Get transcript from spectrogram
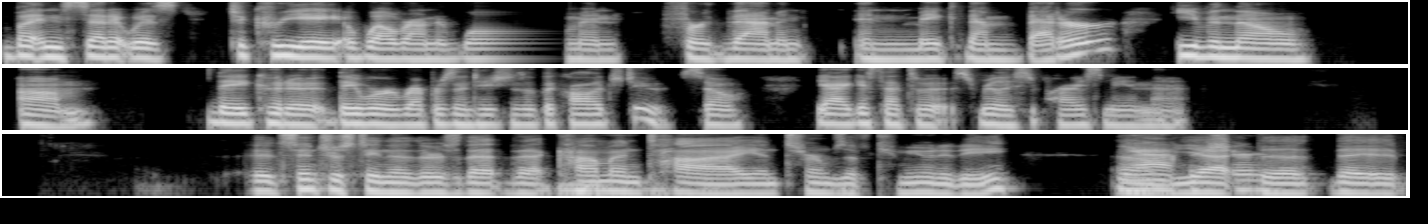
but instead it was to create a well-rounded woman for them and and make them better even though um they could have they were representations of the college too so yeah i guess that's what really surprised me in that It's interesting that there's that that common tie in terms of community. Yeah, Um, yet sure. the the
